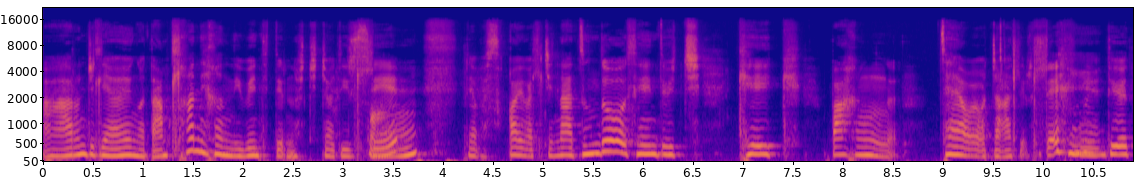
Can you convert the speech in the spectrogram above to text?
10 жилийн ойн одоо амтлагааныхын ивент дээр нь очичоод ирлээ. Тэгээ бас гоё болж байна. Зөндөө сэндвич, кейк, баахан цай ууж байгаа л ирлээ. Тэгээд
